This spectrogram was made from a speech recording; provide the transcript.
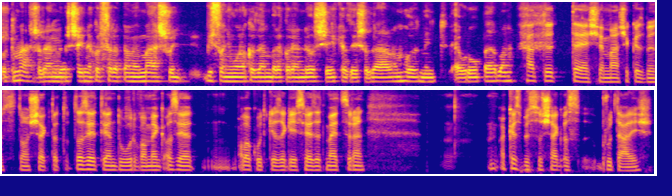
ott más a rendőrségnek a szerepe, meg más, hogy viszonyulnak az emberek a rendőrséghez és az államhoz, mint Európában. Hát teljesen másik közbiztonság, tehát ott azért ilyen durva, meg azért alakult ki az egész helyzet, mert egyszerűen a közbiztonság az brutális.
